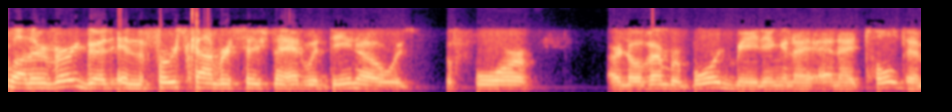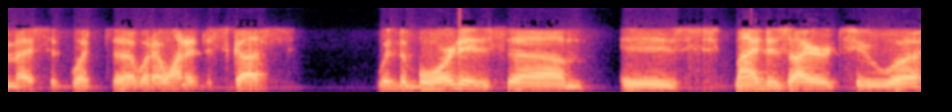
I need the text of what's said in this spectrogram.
Well, they're very good. And the first conversation I had with Dino was before our November board meeting, and I and I told him I said what uh, what I want to discuss with the board is um, is my desire to uh,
